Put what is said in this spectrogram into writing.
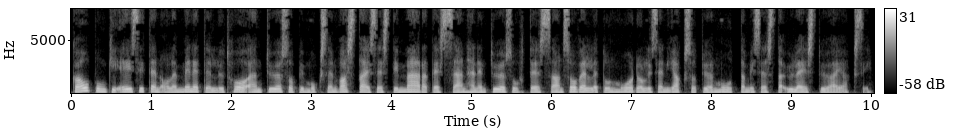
Kaupunki ei siten ole menetellyt HN työsopimuksen vastaisesti määrätessään hänen työsuhteessaan sovelletun muodollisen jaksotyön muuttamisesta yleistyöajaksi.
